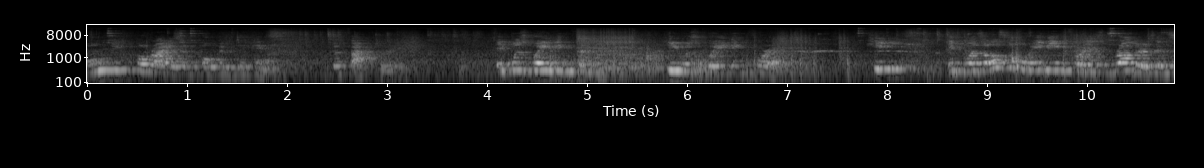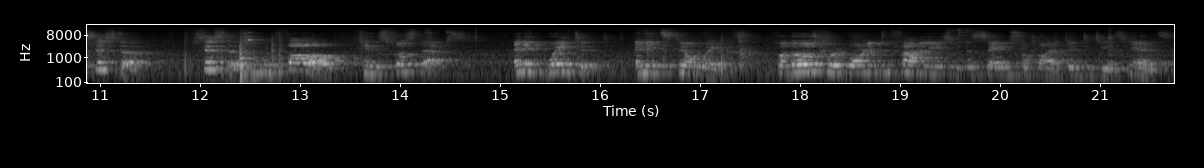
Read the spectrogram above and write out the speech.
only horizon open to him, the factory. It was waiting for him. He was waiting for it. He, it was also waiting for his brothers and sister, sisters who would follow in his footsteps. And it waited, and it still waits, for those who were born into families with the same social identity as his.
